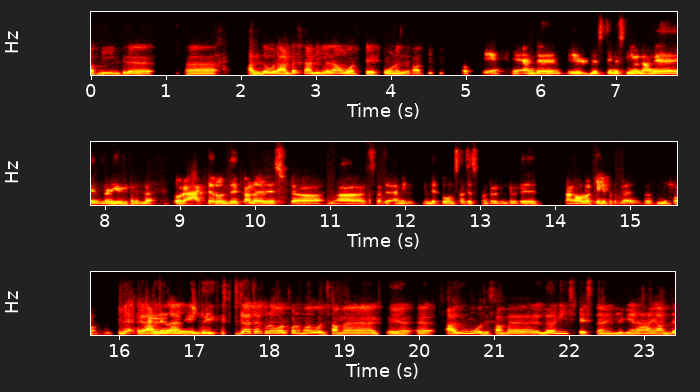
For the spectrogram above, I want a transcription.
அப்படிங்கிற அந்த ஒரு அண்டர்ஸ்டாண்டிங்ல தான் ஒர்க்கே போனது ராக்கிக்கு. Okay and this thing is new நாங்க முன்னாடி இது பண்ணல. ஒரு ஆக்டர் வந்து கலரிஸ்ட் ஐ மீன் இந்த டோன் சஜஸ்ட் பண்றதுன்றது நாங்க அவ்வளவு கேள்விப்படல. இல்ல எங்களுக்கு சித்தார்த்தர் கூட ஒர்க் பண்ணும்போது ஒரு செம அஹ், அஹ், அதுவும் ஒரு செம லேர்னிங் ஸ்பேஸ் தான் எங்களுக்கு. ஏன்னா அந்த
